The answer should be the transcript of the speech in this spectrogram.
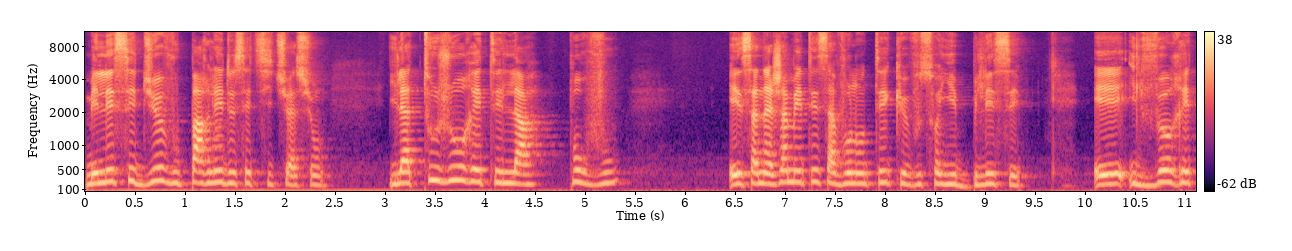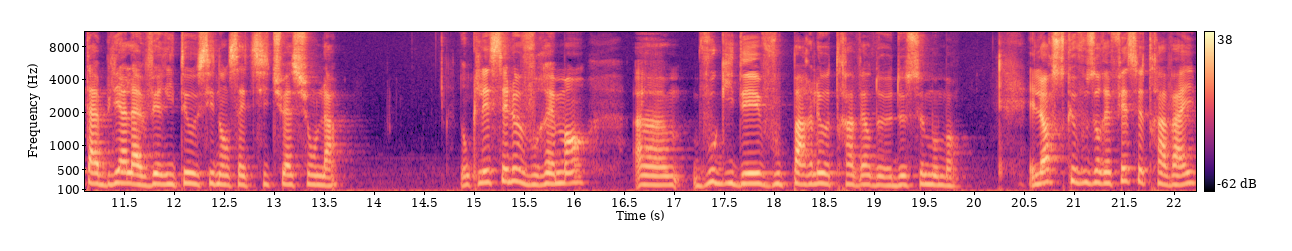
Mais laissez Dieu vous parler de cette situation. Il a toujours été là pour vous et ça n'a jamais été sa volonté que vous soyez blessé. Et il veut rétablir la vérité aussi dans cette situation-là. Donc laissez-le vraiment euh, vous guider, vous parler au travers de, ce moment. Et lorsque vous aurez fait ce travail,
